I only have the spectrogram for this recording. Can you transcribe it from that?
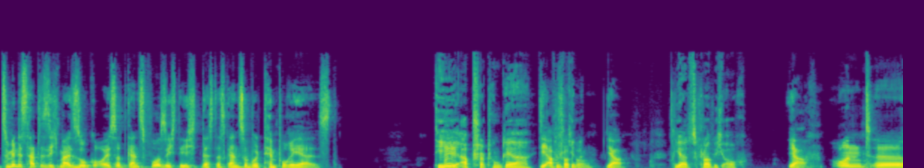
zumindest hatte sich mal so geäußert, ganz vorsichtig, dass das Ganze wohl temporär ist. Die Hm. Abschottung der. Die Abschottung, ja. Ja, das glaube ich auch. Ja, und äh,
